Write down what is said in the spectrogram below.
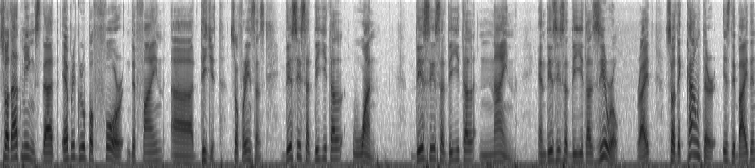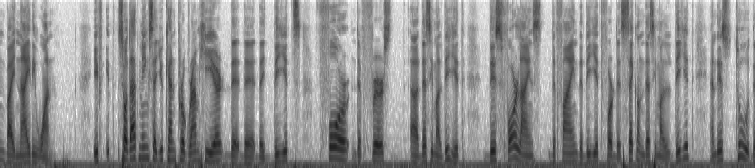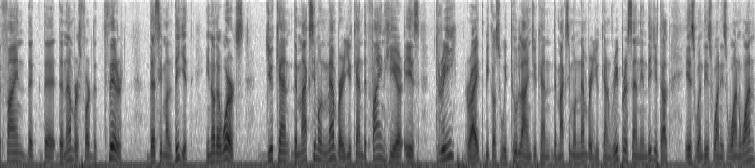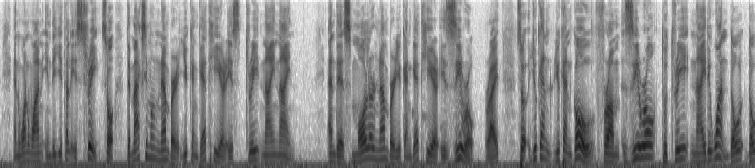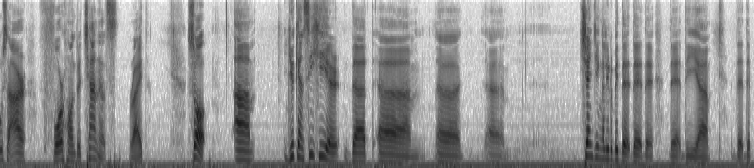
so that means that every group of four define a digit. So for instance, this is a digital 1, this is a digital 9, and this is a digital 0, right? So the counter is divided by 91. If it, so that means that you can program here the, the, the digits for the first uh, decimal digit. These four lines define the digit for the second decimal digit and these two define the, the, the numbers for the third decimal digit. In other words, you can the maximum number you can define here is 3 right? Because with two lines you can the maximum number you can represent in digital is when this one is 1 1 and 1 1 in digital is 3 so the maximum number you can get here is 399 and the smaller number you can get here is 0 right? So you can you can go from 0 to 391 Th those are 400 channels right? So um, you can see here that um, uh, uh, changing a little bit the the the the the, uh, the, the,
